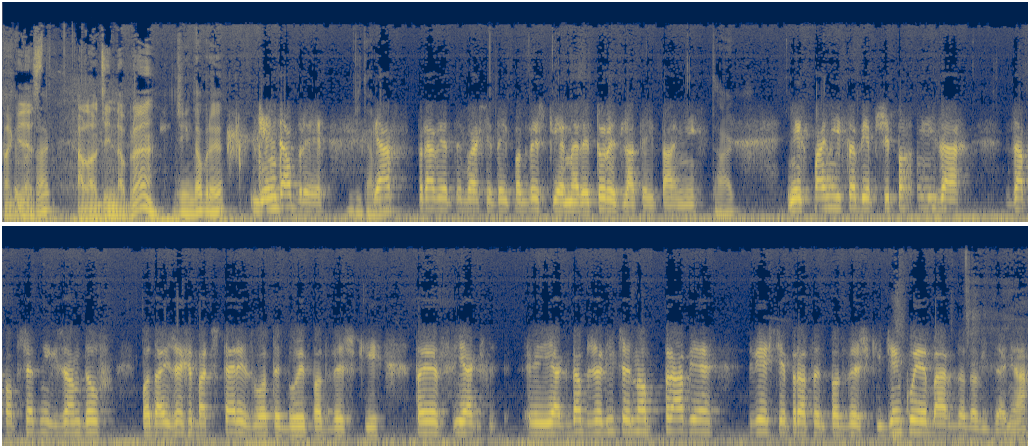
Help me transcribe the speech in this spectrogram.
Tak chyba, jest. tak? Halo, dzień dobry. Dzień dobry. Dzień dobry. Witamy. Ja w sprawie właśnie tej podwyżki emerytury dla tej pani. Tak. Niech pani sobie przypomni za, za poprzednich rządów bodajże chyba 4 zł były podwyżki. To jest jak, jak dobrze liczę, no prawie 200% podwyżki. Dziękuję bardzo, do widzenia.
